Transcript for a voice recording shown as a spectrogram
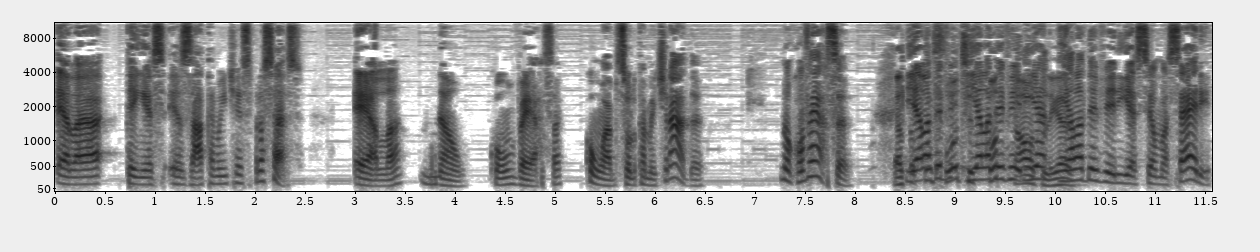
ela tem esse, exatamente esse processo. Ela não conversa com absolutamente nada. Não conversa. Ela e, ela deve, e, ela total, deveria, tá e ela deveria ser uma série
